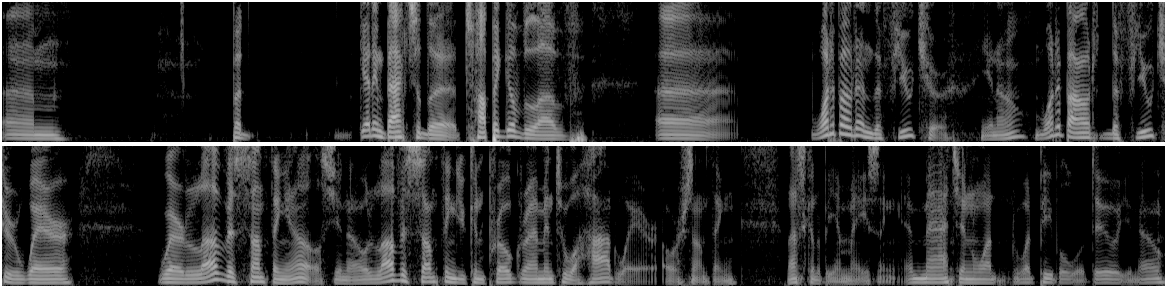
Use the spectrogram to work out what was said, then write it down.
Um, but getting back to the topic of love, uh, what about in the future? You know, what about the future where where love is something else? You know, love is something you can program into a hardware or something. That's gonna be amazing. Imagine what what people will do. You know,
